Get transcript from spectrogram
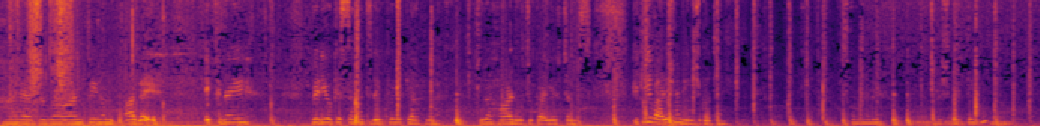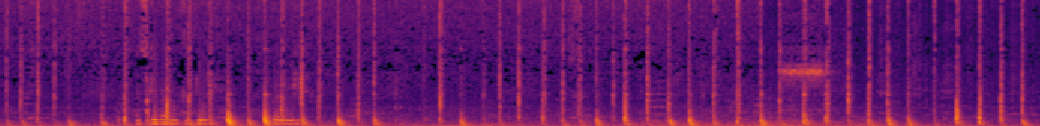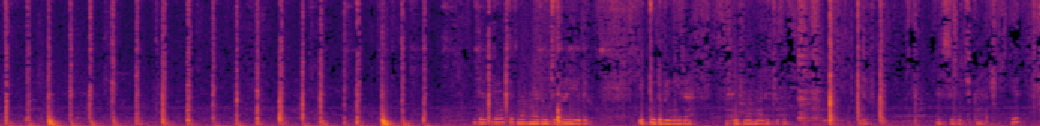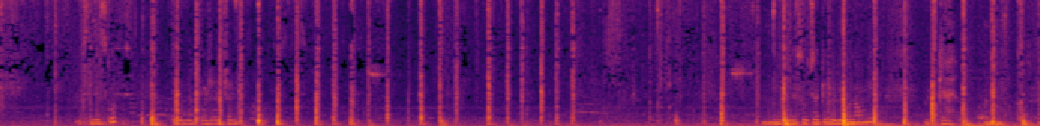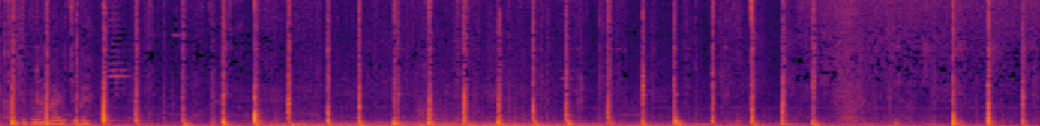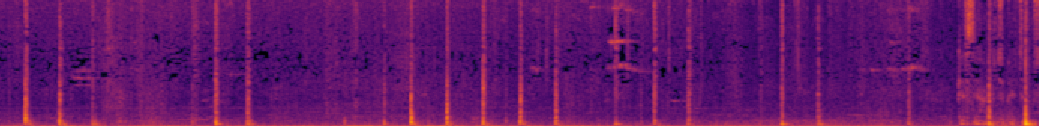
Hi everyone, फिर हम आ गए। एक नए वीडियो के साथ देखो ये क्या हुआ। पूरा हार्ड हो चुका है ये चम्स क्योंकि ये बारिश में भीग चुका था। इसको मैं भी ब्रश करती हूँ। उसके बाद हम प्यूरी करेंगे। देख रहे हो कितना हार्ड हो चुका है ये देखो। ये टूट भी नहीं रहा। है इतना हार्ड हो चुका है। देखो, ऐसे हो चुका है। ये, इसलिए इसको तोड़ना पड़ रहा है फ्रेंड। मैंने सोचा कि वीडियो बनाऊँगी, बट क्या है? तो पूरा हार्ड हो चुका है। कैसे हार चुका है चम्स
